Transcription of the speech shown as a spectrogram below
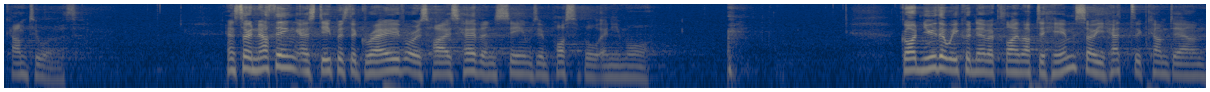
come to earth. And so nothing as deep as the grave or as high as heaven seems impossible anymore. God knew that we could never climb up to him, so he had to come down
